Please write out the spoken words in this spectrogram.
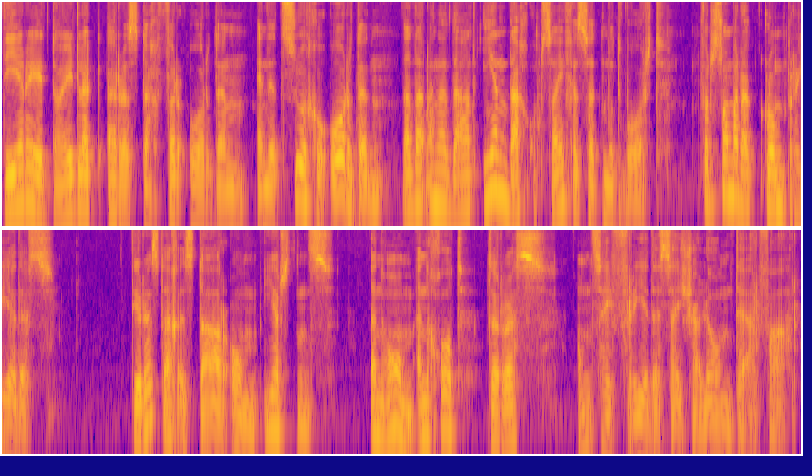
Die Here het duidelik rustig verorden en dit so georden dat daar inderdaad een dag op sy gesit moet word vir sommer 'n klomp redes. Die rustig is daar om eerstens in hom in God te rus om sy vrede, sy shalom te ervaar.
